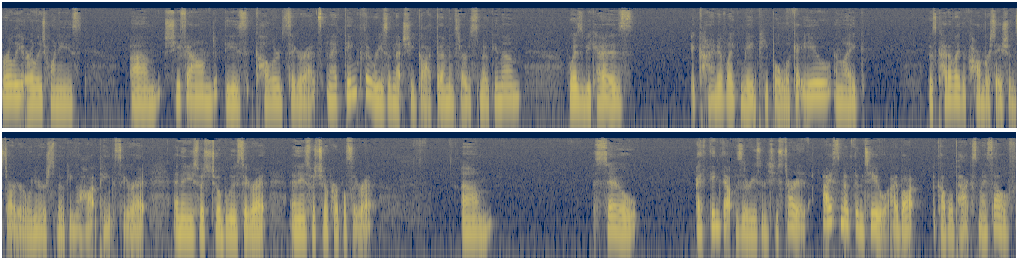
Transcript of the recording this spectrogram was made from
early, early 20s, um, she found these colored cigarettes. And I think the reason that she got them and started smoking them was because it kind of like made people look at you and like it was kind of like a conversation starter when you're smoking a hot pink cigarette and then you switch to a blue cigarette and then you switch to a purple cigarette. Um, so I think that was the reason she started. I smoked them too. I bought a couple packs myself.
